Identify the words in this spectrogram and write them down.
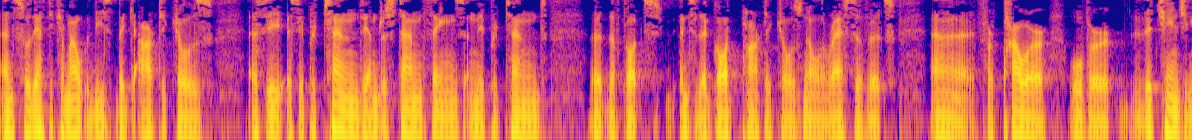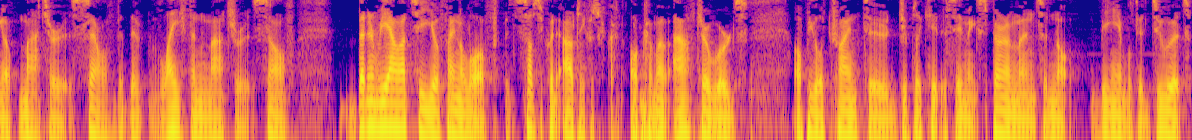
And so they have to come out with these big articles as they, as they pretend they understand things and they pretend that they've got into the God particles and all the rest of it uh, for power over the changing of matter itself, the life in matter itself. But in reality, you'll find a lot of subsequent articles will come out afterwards of people trying to duplicate the same experiment and not being able to do it,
